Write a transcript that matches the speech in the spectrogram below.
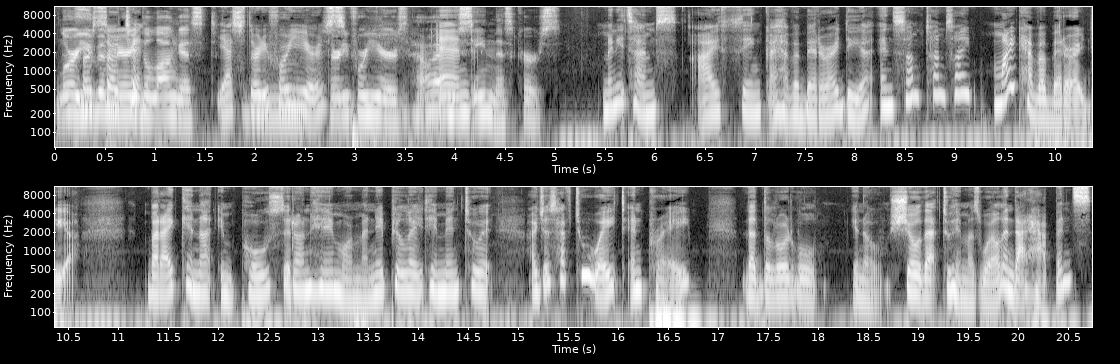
Laura, For you've been married certain. the longest. Yes, 34 mm, years. 34 years. How have you seen this curse? many times I think I have a better idea, and sometimes I might have a better idea. But I cannot impose it on him or manipulate him into it. I just have to wait and pray that the Lord will, you know, show that to him as well. And that happens.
